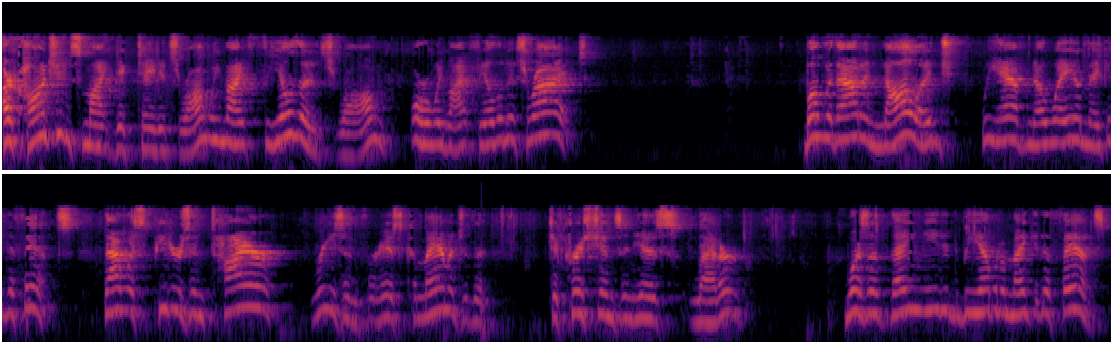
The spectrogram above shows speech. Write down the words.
Our conscience might dictate it's wrong. We might feel that it's wrong, or we might feel that it's right. But without a knowledge, we have no way to make a defense. That was Peter's entire reason for his commandment to the to Christians in his letter was that they needed to be able to make a defense.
